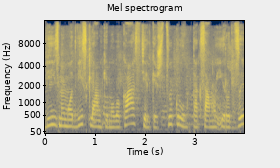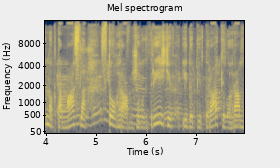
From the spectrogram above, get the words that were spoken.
Візьмемо дві склянки молока, стільки ж цукру, так само і родзинок та масла, 100 грам живих дріждів і до півтора кілограми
